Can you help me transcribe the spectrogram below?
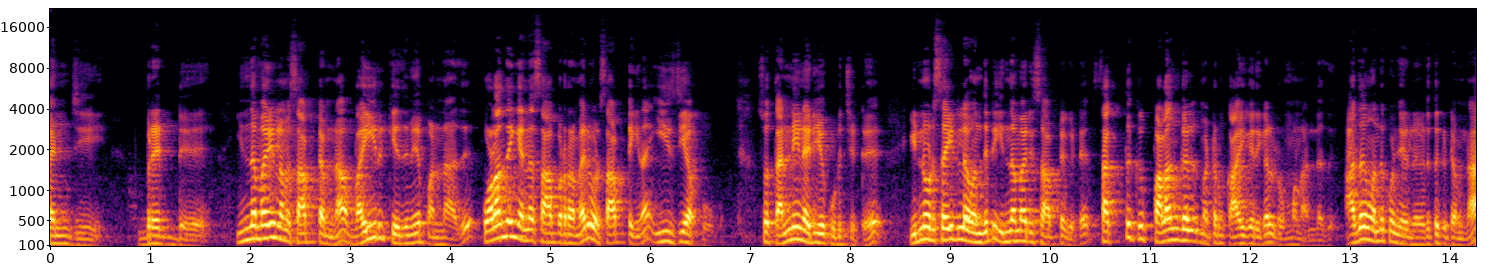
கஞ்சி பிரெட்டு இந்த மாதிரி நம்ம சாப்பிட்டோம்னா வயிறுக்கு எதுவுமே பண்ணாது. குழந்தைங்க என்ன சாப்பிட்ற மாதிரி ஒரு சாப்பிட்டிங்கன்னா ஈஸியாக போகும். ஸோ தண்ணி நிறைய குடிச்சிட்டு இன்னொரு சைடில் வந்துட்டு இந்த மாதிரி சாப்பிட்டுக்கிட்டு சத்துக்கு பழங்கள் மற்றும் காய்கறிகள் ரொம்ப நல்லது. அதை வந்து கொஞ்சம் எடுத்துக்கிட்டோம்னா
